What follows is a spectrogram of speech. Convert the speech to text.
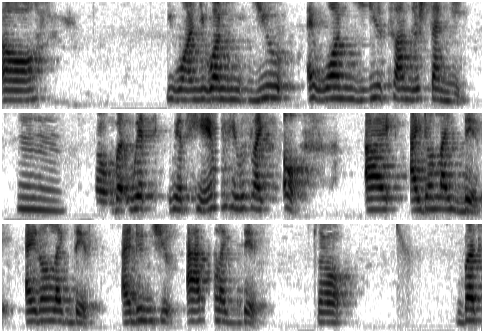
oh you want you want you i want you to understand me Mhm. so, but with with him he was like oh i i don't like this i don't like this i don't you act like this so but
